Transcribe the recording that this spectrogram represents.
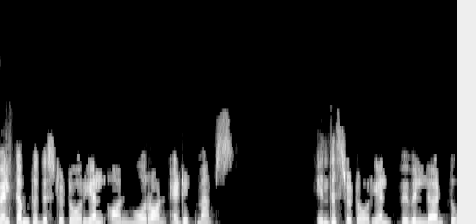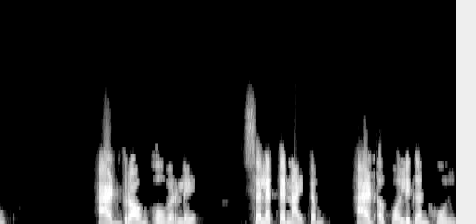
Welcome to this tutorial on more on edit maps. In this tutorial, we will learn to add ground overlay, select an item, add a polygon hole,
